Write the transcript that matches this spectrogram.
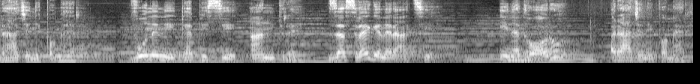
rađeni po meri. Vuneni tepisi antre za sve generacije. I na dvoru rađeni po meri.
